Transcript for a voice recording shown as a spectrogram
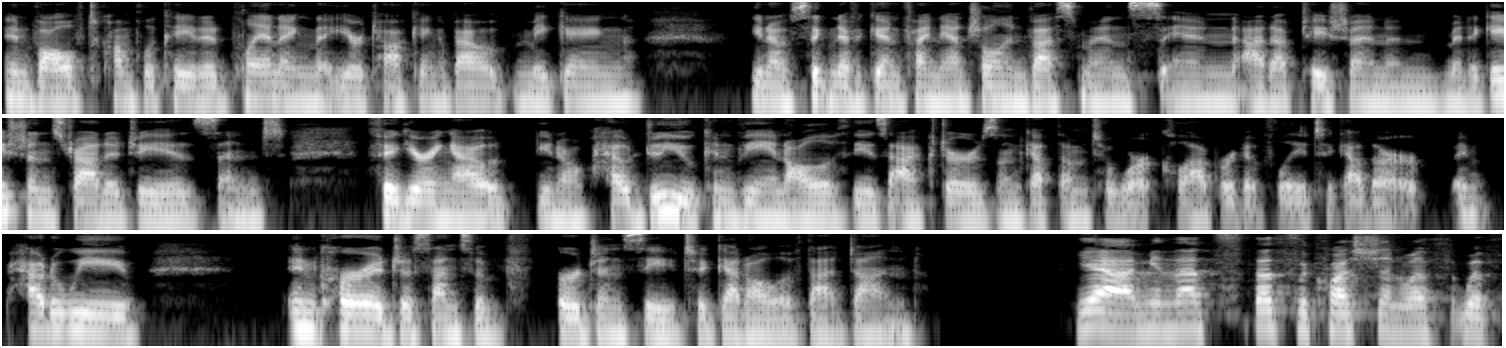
involved complicated planning that you're talking about making you know significant financial investments in adaptation and mitigation strategies and figuring out you know how do you convene all of these actors and get them to work collaboratively together? And how do we encourage a sense of urgency to get all of that done? Yeah i mean that's that's the question with with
